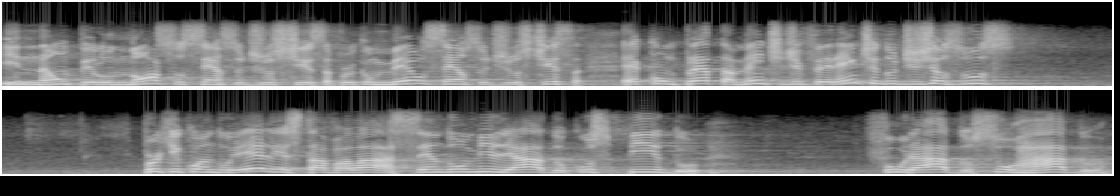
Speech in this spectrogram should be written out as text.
e não pelo nosso senso de justiça, porque o meu senso de justiça é completamente diferente do de Jesus. Porque quando ele estava lá sendo humilhado, cuspido, furado, surrado,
